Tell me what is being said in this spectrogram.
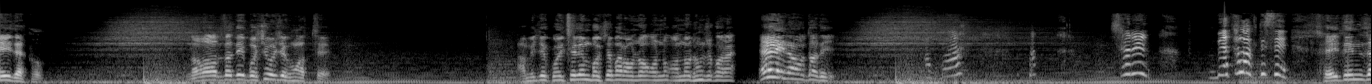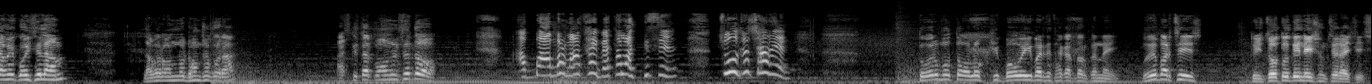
এই দেখো। নবাব দাদি বসে বসে ঘুমাচ্ছে। আমি যে কইছিলাম বসে পার অন্য অন্য অন্য ধ্বংস করা এই নবাব দাদি! আব্বা ব্যথা লাগতেছে। সেই দিন যে আমি কইছিলাম যে আমার অন্য ধ্বংস করা আজকে তার প্রমাণ হয়েছে তো? আব্বা আমার মাথায় ব্যথা লাগতেছে। চুলটা ছাড়েন। তোর মতো অলক্ষী বউ এই বাড়িতে থাকার দরকার নাই। বুঝতে পারছিস? তুই যতদিন এই সংসারে আছিস।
